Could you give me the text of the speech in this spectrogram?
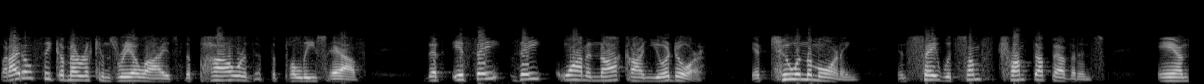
But I don't think Americans realize the power that the police have. That if they they want to knock on your door at two in the morning and say with some trumped up evidence and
